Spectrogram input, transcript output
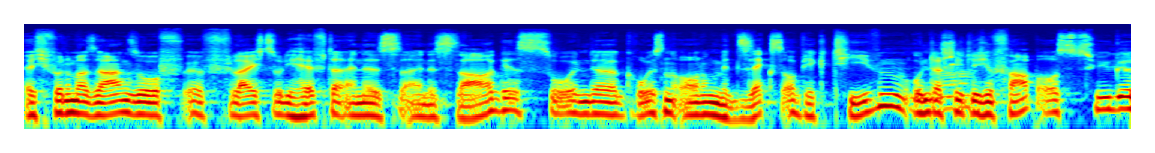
Ich würde mal sagen, so äh, vielleicht so die Hälfte eines, eines Sarges, so in der Größenordnung mit sechs Objektiven, ja. unterschiedliche Farbauszüge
